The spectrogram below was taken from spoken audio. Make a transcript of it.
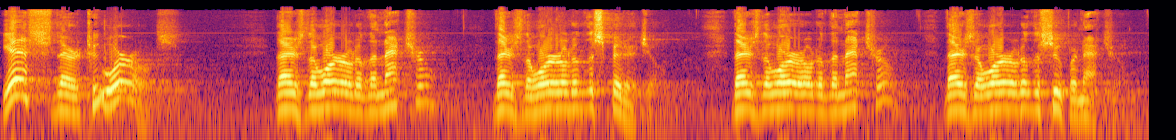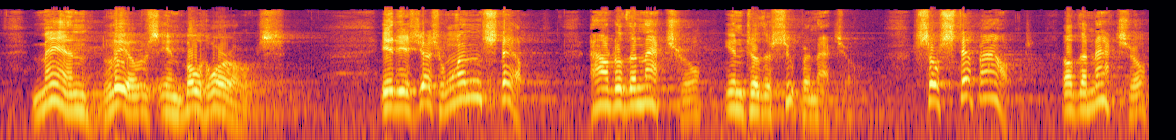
Yes, there are two worlds. There's the world of the natural, there's the world of the spiritual. There's the world of the natural, there's the world of the supernatural. Man lives in both worlds. It is just one step out of the natural into the supernatural. So step out of the natural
